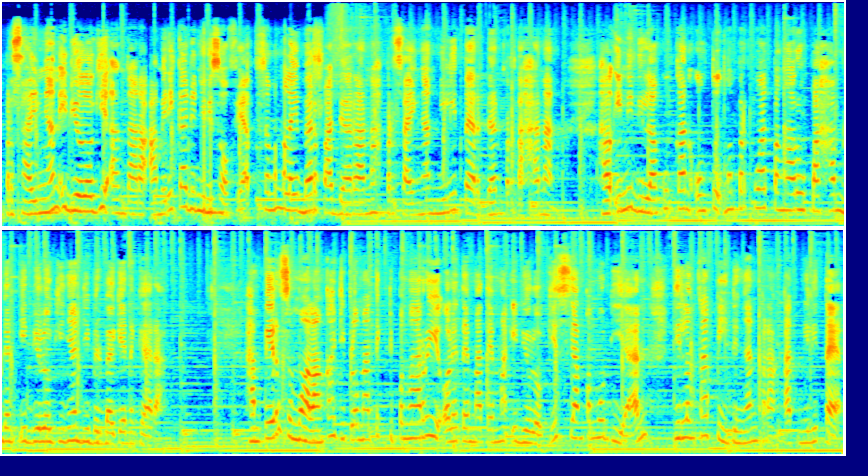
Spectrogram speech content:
Persaingan ideologi antara Amerika dan Uni Soviet semakin melebar pada ranah persaingan militer dan pertahanan. Hal ini dilakukan untuk memperkuat pengaruh paham dan ideologinya di berbagai negara. Hampir semua langkah diplomatik dipengaruhi oleh tema-tema ideologis yang kemudian dilengkapi dengan perangkat militer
